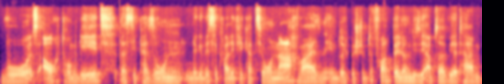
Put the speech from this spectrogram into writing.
wo es auch darum geht, dass die Personen eine gewisse Qualifikation nachweisen, eben durch bestimmte Fortbildungen, die sie absolviert haben,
